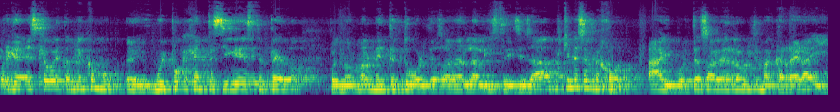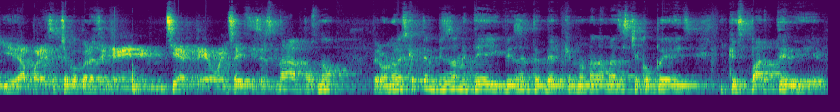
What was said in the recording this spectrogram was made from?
Porque es que, güey, también como eh, muy poca gente sigue este pedo, pues normalmente tú volteas a ver la lista y dices, ah, ¿quién es el mejor? Ah, y volteas a ver la última carrera y aparece Checo Pérez de que en 7 o en 6 dices, nah, pues no. Pero una vez que te empiezas a meter y empiezas a entender que no nada más es Checo Pérez y que es parte de,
